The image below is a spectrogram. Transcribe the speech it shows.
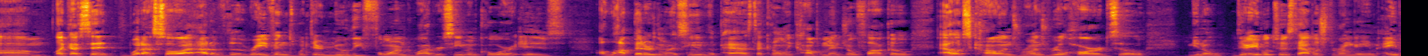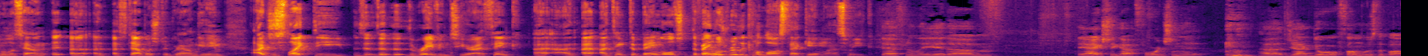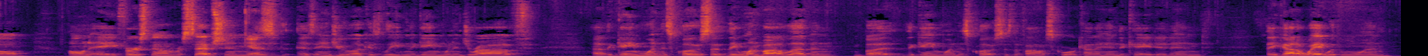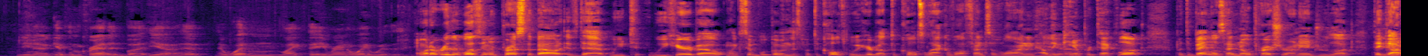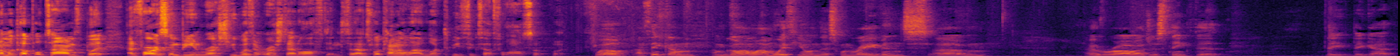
Um, like I said, what I saw out of the Ravens with their newly formed wide receiving corps is a lot better than what I've seen in the past. I can only compliment Joe Flacco. Alex Collins runs real hard, so you know they're able to establish the run game, able to sound, uh, uh, establish the ground game. I just like the the, the, the Ravens here. I think I, I I think the Bengals the Bengals really could have lost that game last week. Definitely, it. Um, they actually got fortunate. uh, Jack Doyle fumbles the ball on a first down reception Yes. as as Andrew Luck is leading the game winning drive. Uh, the game wasn't as close. Uh, they won by eleven, but the game wasn't as close as the final score kind of indicated, and they got away with one. You know, give them credit, but yeah, it, it wasn't like they ran away with it. And what I really wasn't impressed about is that we t- we hear about, like I said, we'll go into this with the Colts, but we hear about the Colts' lack of offensive line and how they can't protect Luck. But the Bengals had no pressure on Andrew Luck. They got him a couple times, but as far as him being rushed, he wasn't rushed that often. So that's what kind of allowed Luck to be successful, also. But Well, I think I'm I'm going I'm with you on this one. Ravens. Um, overall, I just think that they they got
